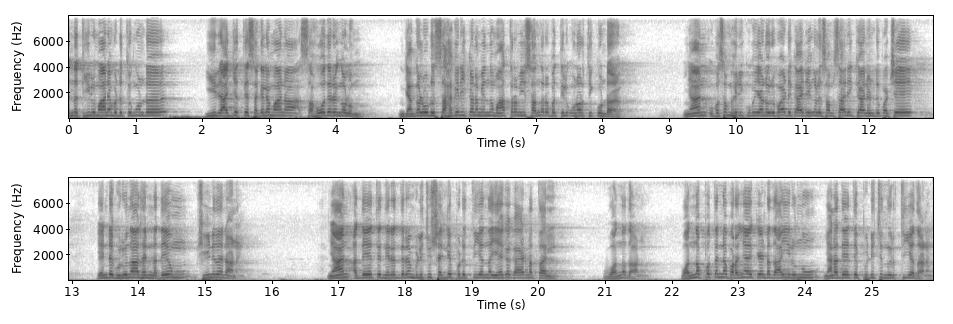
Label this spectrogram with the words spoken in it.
എന്ന തീരുമാനമെടുത്തുകൊണ്ട് ഈ രാജ്യത്തെ സകലമാന സഹോദരങ്ങളും ഞങ്ങളോട് സഹകരിക്കണമെന്ന് മാത്രം ഈ സന്ദർഭത്തിൽ ഉണർത്തിക്കൊണ്ട് ഞാൻ ഉപസംഹരിക്കുകയാണ് ഒരുപാട് കാര്യങ്ങൾ സംസാരിക്കാനുണ്ട് പക്ഷേ എന്റെ ഗുരുനാഥൻ അദ്ദേഹം ക്ഷീണിതനാണ്. ഞാൻ അദ്ദേഹത്തെ നിരന്തരം വിളിച്ചു ശല്യപ്പെടുത്തി എന്ന ഏക കാരണത്താൽ വന്നതാണ്. വന്നപ്പോൾ തന്നെ പറഞ്ഞയക്കേണ്ടതായിരുന്നു ഞാൻ അദ്ദേഹത്തെ പിടിച്ചു നിർത്തിയതാണ്.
